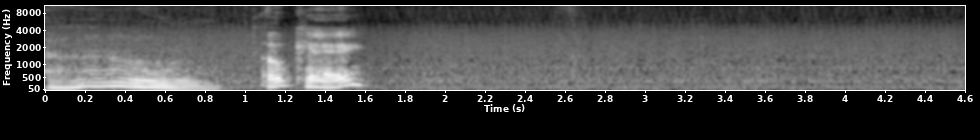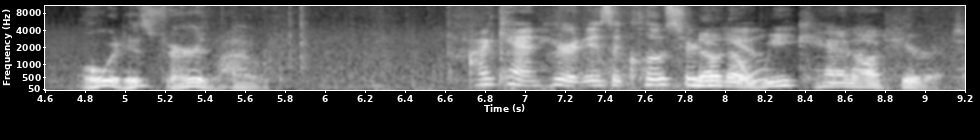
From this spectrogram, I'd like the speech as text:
Oh, okay. Oh, it is very loud. I can't hear it. Is it closer No, to you? no, no, we cannot hear it.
